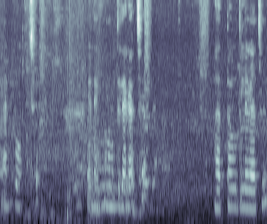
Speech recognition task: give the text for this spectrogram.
ফ্যান পড়ছে এ দেখুন উতলে গেছে। ভাতটা উতলে গেছে।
